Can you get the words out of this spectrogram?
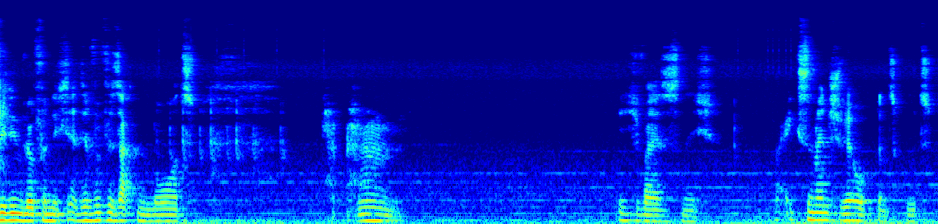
Will den Würfel nicht. Der Würfel sagt Nord. Ich weiß es nicht. Echsenmensch wäre auch ganz gut.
